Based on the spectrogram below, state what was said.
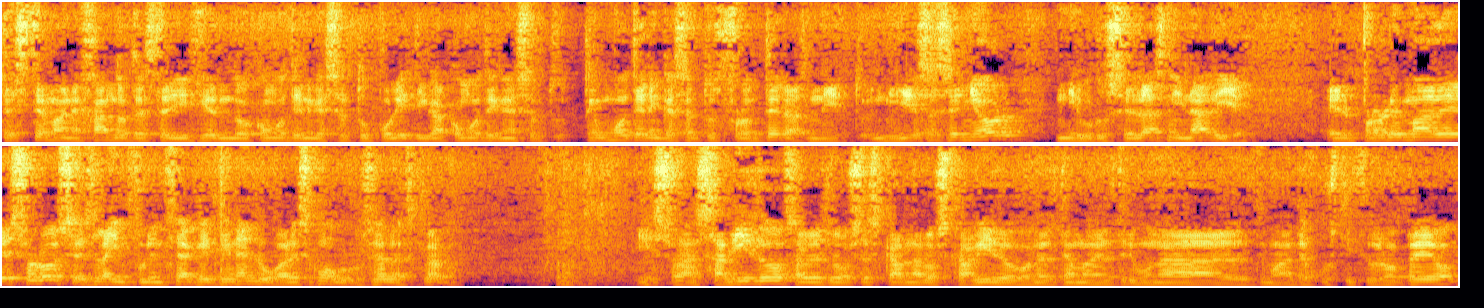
te esté manejando, te esté diciendo cómo tiene que ser tu política, cómo, tiene que ser tu- cómo tienen que ser tus fronteras, ni, ni ese señor, ni Bruselas, ni nadie. El problema de Soros es la influencia que tiene en lugares como Bruselas, claro. Y eso han salido, sabes los escándalos que ha habido con el tema del Tribunal, el Tribunal de Justicia Europeo.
